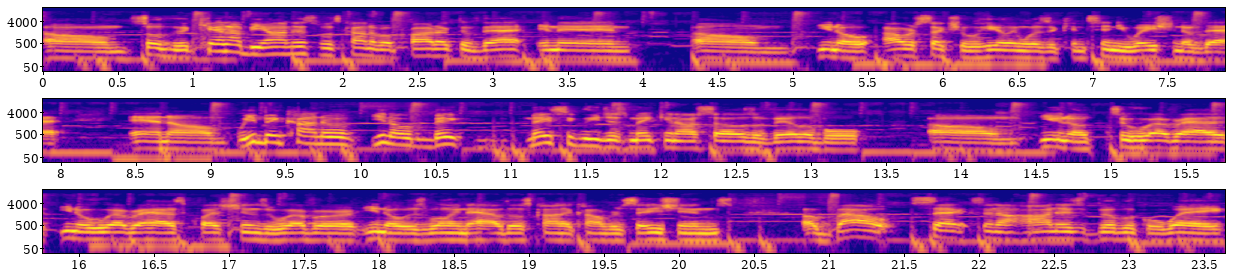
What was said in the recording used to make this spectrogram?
um, so the Can I Be Honest was kind of a product of that, and then, um, you know, our sexual healing was a continuation of that. And um, we've been kind of, you know, big, basically just making ourselves available um, you know, to whoever has, you know, whoever has questions whoever, you know, is willing to have those kind of conversations about sex in an honest biblical way.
